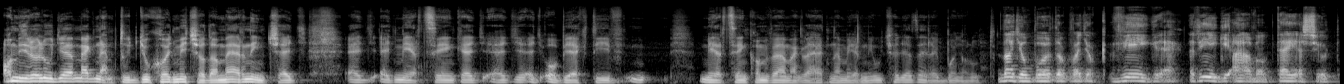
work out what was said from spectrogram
amiről ugye meg nem tudjuk, hogy micsoda, mert nincs egy, egy, egy mércénk, egy, egy, egy objektív mércénk, amivel meg lehetne mérni, úgyhogy ez elég bonyolult. Nagyon boldog vagyok, végre, régi álmom teljesült.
